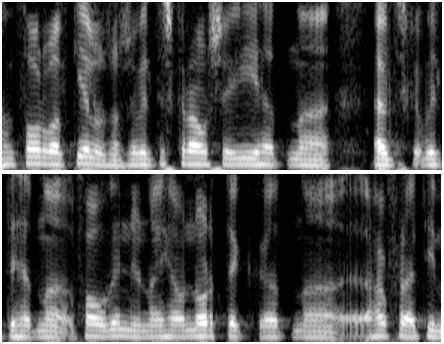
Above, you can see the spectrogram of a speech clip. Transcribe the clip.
hann Þorvald Gjelvarsson sem vildi skrá sig í hérna, vildi, vildi hérna, fá vinnuna hjá Nordic hérna, hagfræði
